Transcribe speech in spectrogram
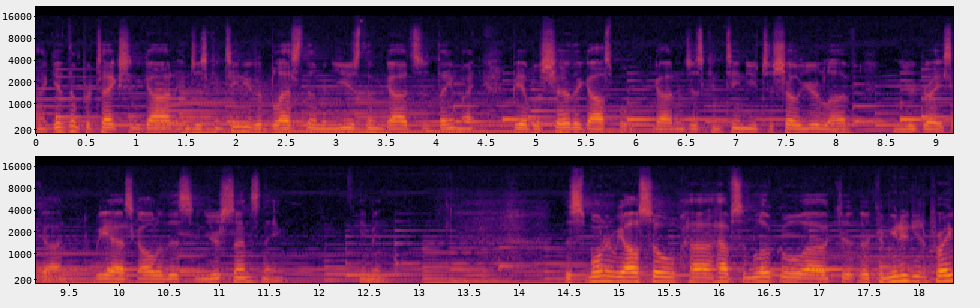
Uh, give them protection, God, and just continue to bless them and use them, God, so that they might be able to share the gospel, God, and just continue to show your love and your grace, God. We ask all of this in your Son's name. Amen. This morning, we also uh, have some local uh, co- uh, community to pray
